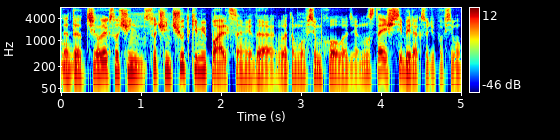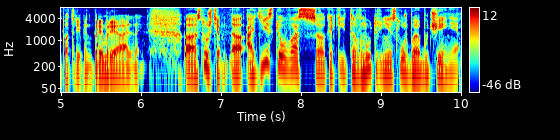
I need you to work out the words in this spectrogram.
это человек с очень, с очень чуткими пальцами, да, в этом во всем холоде. Настоящий сибиряк, судя по всему, потребен, прям реальный. А, слушайте, а, а есть ли у вас а, какие-то внутренние службы обучения?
